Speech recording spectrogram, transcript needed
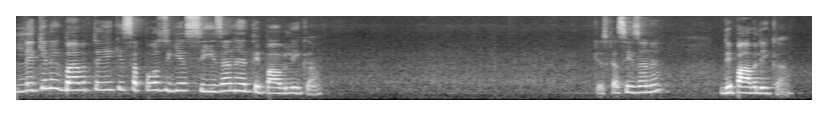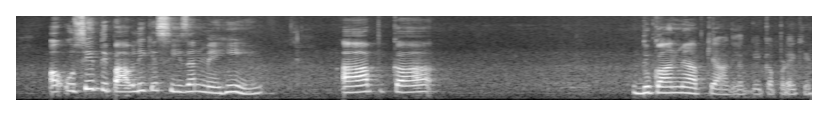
लेकिन एक बात बताइए कि सपोज़ ये सीज़न है दीपावली का। किसका सीज़न है? दीपावली का। और उसी दीपावली के सीज़न में ही आपका दुकान में आपके आग लग गई कपड़े की।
